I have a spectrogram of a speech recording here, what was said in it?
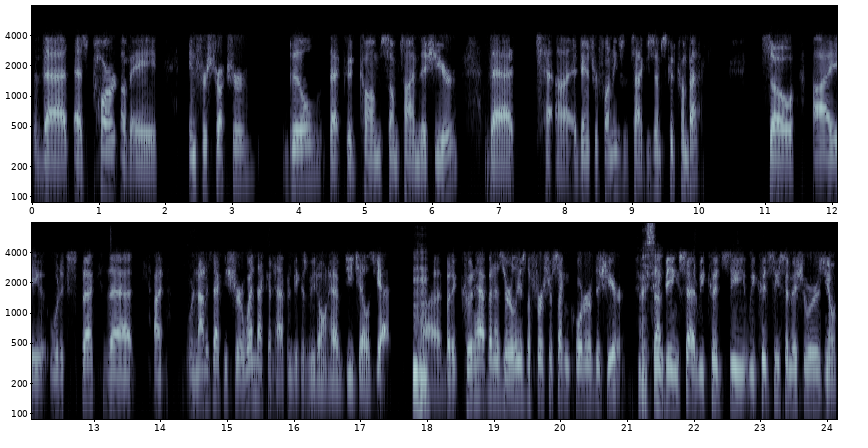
that as part of a infrastructure bill that could come sometime this year, that ta- uh, advance refundings with tax exempts could come back. So I would expect that I, we're not exactly sure when that could happen because we don't have details yet. Mm-hmm. Uh, but it could happen as early as the first or second quarter of this year. That being said, we could see we could see some issuers. You know,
